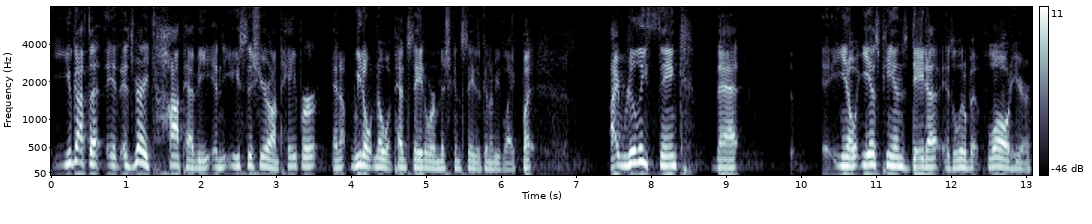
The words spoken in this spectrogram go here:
you got the it, it's very top heavy in the East this year on paper, and we don't know what Penn State or Michigan State is going to be like. But I really think that you know ESPN's data is a little bit flawed here.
